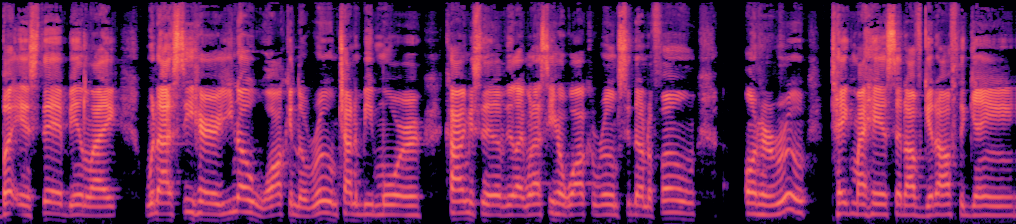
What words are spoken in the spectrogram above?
but instead being like when I see her, you know, walk in the room, trying to be more cognizant of it. Like when I see her walk a room, sitting on the phone on her room, take my headset off, get off the game,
